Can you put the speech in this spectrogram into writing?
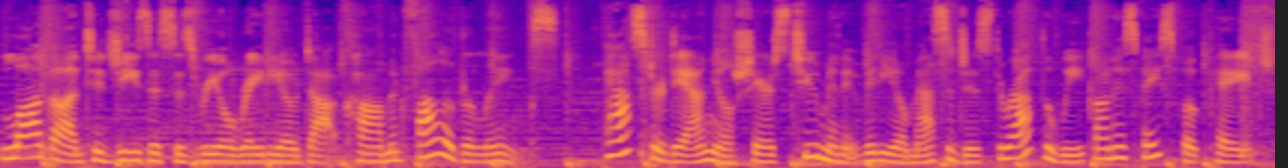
Log on to JesusIsRealRadio.com and follow the links. Pastor Daniel shares two minute video messages throughout the week on his Facebook page.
